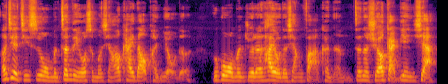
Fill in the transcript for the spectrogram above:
而且，即使我们真的有什么想要开导朋友的，如果我们觉得他有的想法可能真的需要改变一下，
